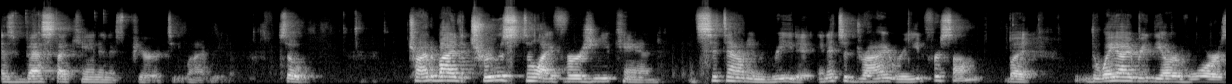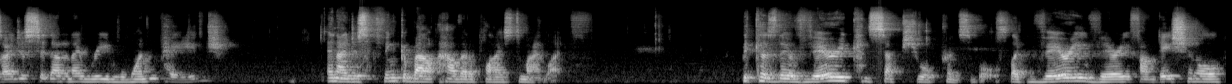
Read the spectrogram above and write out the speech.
as best I can in its purity when I read it. So try to buy the truest to life version you can and sit down and read it. And it's a dry read for some, but the way I read The Art of War is I just sit down and I read one page and I just think about how that applies to my life. Because they're very conceptual principles, like very, very foundational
